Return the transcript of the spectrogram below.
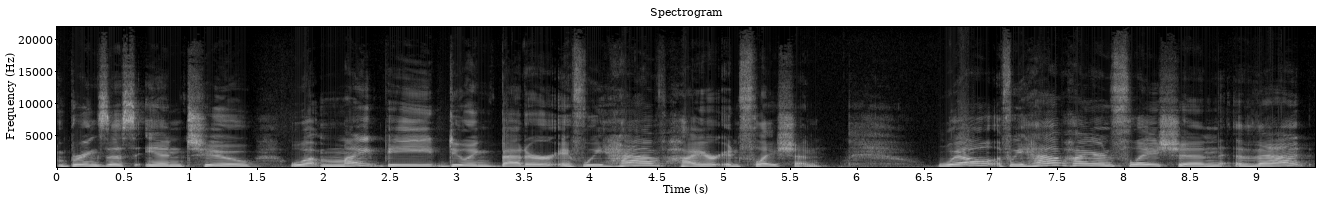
brings us into what might be doing better if we have higher inflation. Well, if we have higher inflation, that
